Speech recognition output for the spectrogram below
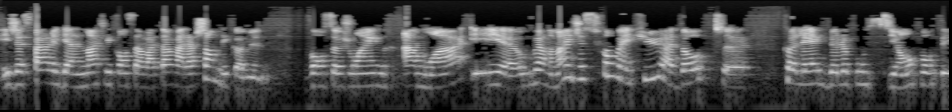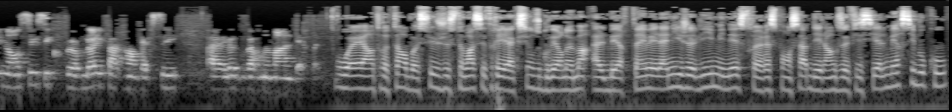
et j'espère également que les conservateurs à la Chambre des communes vont se joindre à moi et euh, au gouvernement. Et je suis convaincue à d'autres euh, collègues de l'opposition pour dénoncer ces coupures-là et faire renverser le gouvernement albertain. Oui, entre-temps, on va suivre justement cette réaction du gouvernement albertain. Mélanie Joly, ministre responsable des langues officielles, merci beaucoup.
